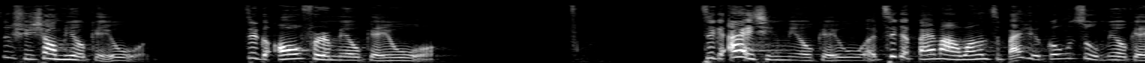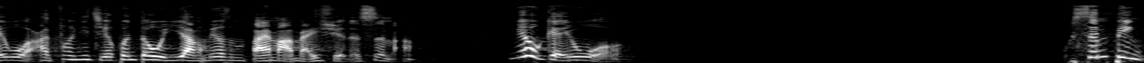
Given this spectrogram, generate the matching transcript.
这个学校没有给我，这个 offer 没有给我。这个爱情没有给我，这个白马王子、白雪公主没有给我啊！放心，结婚都一样，没有什么白马白雪的是吗？没有给，我生病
